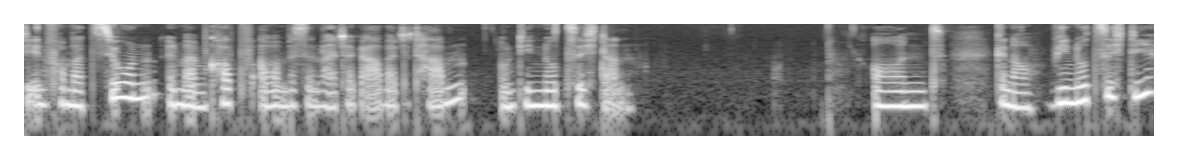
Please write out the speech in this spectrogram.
die Informationen in meinem Kopf aber ein bisschen weitergearbeitet haben und die nutze ich dann. Und genau, wie nutze ich die?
